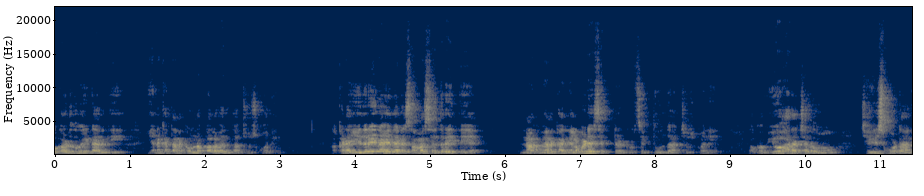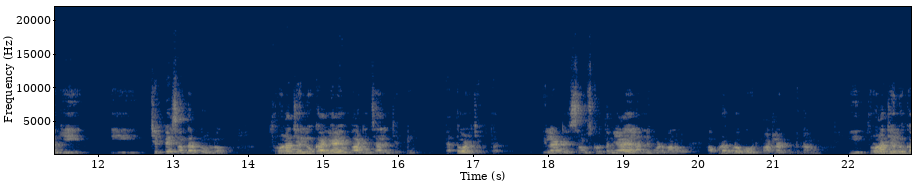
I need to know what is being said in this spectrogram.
ఒక అడుగు వేయడానికి వెనక తనకు ఉన్న బలం ఎంత చూసుకొని అక్కడ ఎదురైన ఏదైనా సమస్య ఎదురైతే నాకు వెనక నిలబడే శక్తి శక్తి ఉందా అని చూసుకొని ఒక వ్యూహ రచనను చేసుకోవడానికి ఈ చెప్పే సందర్భంలో తృణ జలుక న్యాయం పాటించాలని చెప్పి పెద్దవాళ్ళు చెప్తారు. ఇలాంటి సంస్కృత న్యాయాలన్నీ కూడా మనం అప్పుడప్పుడు ఒక్కొక్కటి మాట్లాడుకుంటున్నాము. ఈ తృణ జలుక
